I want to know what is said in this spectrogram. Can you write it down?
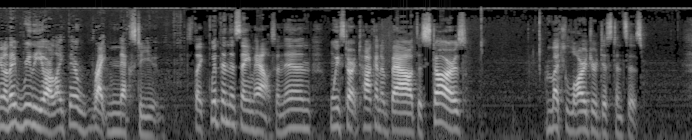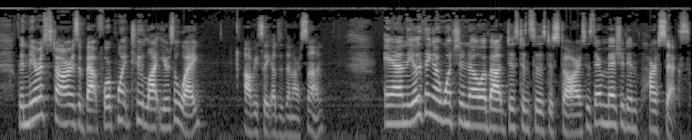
you know, they really are like they're right next to you. Like within the same house. And then when we start talking about the stars, much larger distances. The nearest star is about 4.2 light years away, obviously other than our sun. And the other thing I want you to know about distances to stars is they're measured in parsecs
